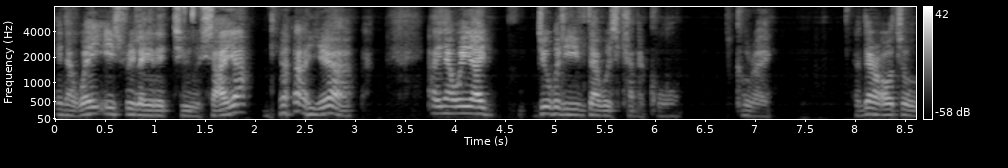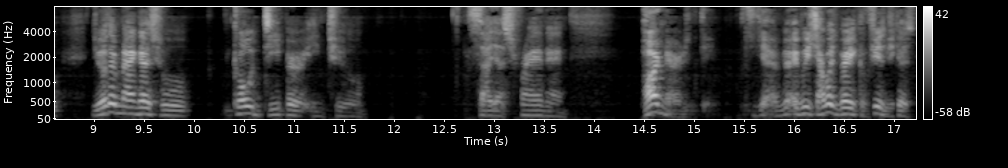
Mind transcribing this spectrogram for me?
in a way is related to Saya. yeah. In a way, I do believe that was kind of cool. Correct. And there are also the other mangas who go deeper into Saya's friend and partner. Yeah, which I was very confused because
